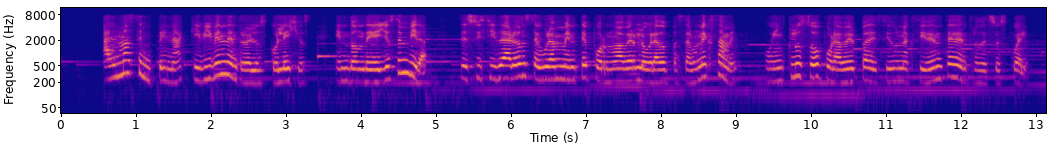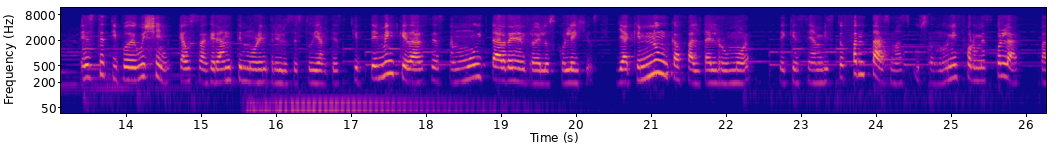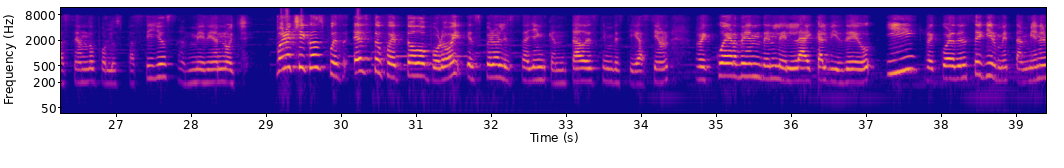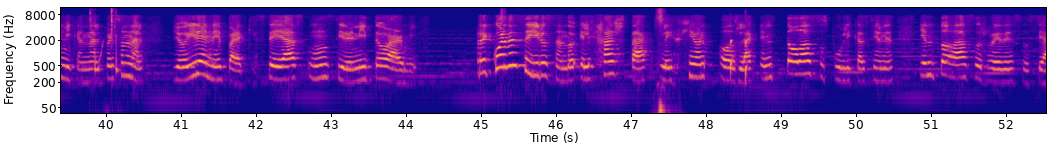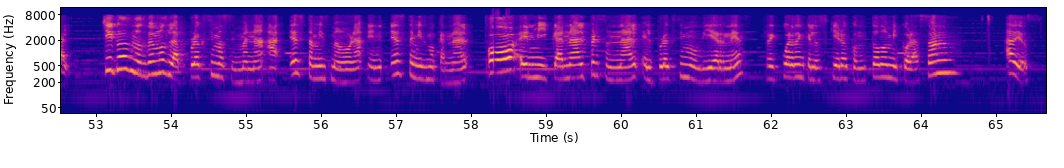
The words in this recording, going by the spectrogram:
Almas en pena que viven dentro de los colegios, en donde ellos en vida se suicidaron seguramente por no haber logrado pasar un examen o incluso por haber padecido un accidente dentro de su escuela. Este tipo de wishing causa gran temor entre los estudiantes que temen quedarse hasta muy tarde dentro de los colegios, ya que nunca falta el rumor de que se han visto fantasmas usando uniforme escolar paseando por los pasillos a medianoche. Bueno chicos, pues esto fue todo por hoy. Espero les haya encantado esta investigación. Recuerden, denle like al video y recuerden seguirme también en mi canal personal, Yo Irene, para que seas un Sirenito Army. Recuerden seguir usando el hashtag Legión en todas sus publicaciones y en todas sus redes sociales. Chicos, nos vemos la próxima semana a esta misma hora en este mismo canal o en mi canal personal el próximo viernes. Recuerden que los quiero con todo mi corazón. Adiós.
